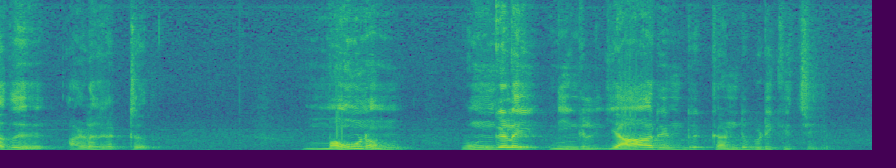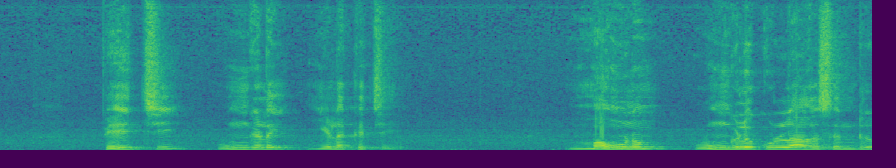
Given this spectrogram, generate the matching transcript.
அது அழகற்றது. மௌனம் உங்களை நீங்கள் யார் என்று கண்டுபிடிக்க செய்யும். பேச்சு உங்களை இழக்கச் செய்யும். மௌனம் உங்களுக்குள்ளாக சென்று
